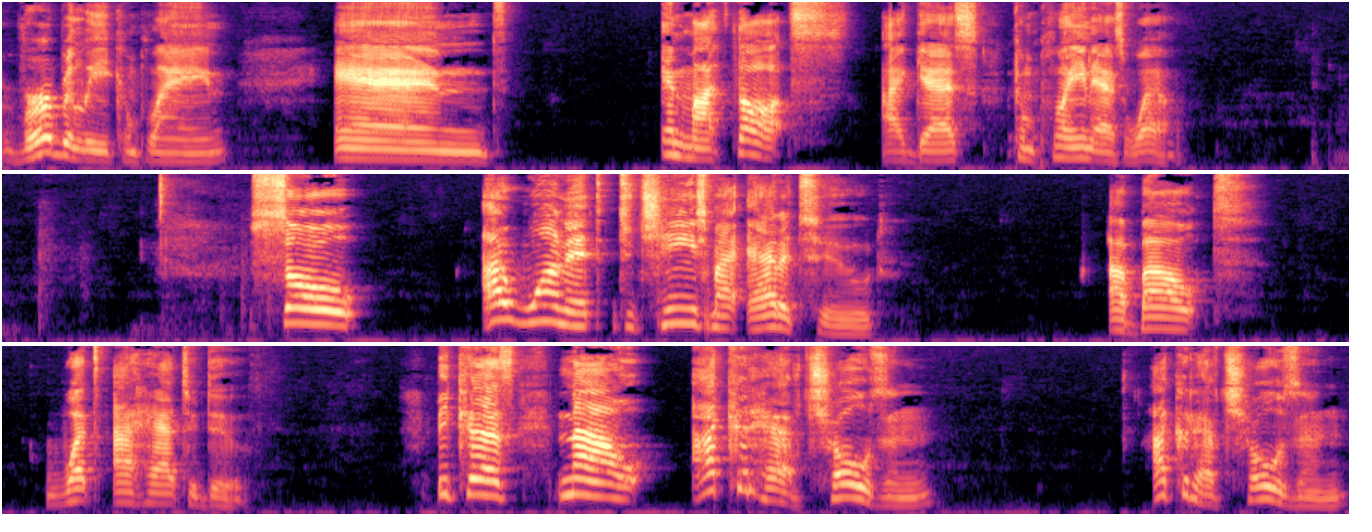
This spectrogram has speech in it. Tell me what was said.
verbally complain and in my thoughts, I guess, complain as well. So I wanted to change my attitude about what I had to do. Because now I could have chosen, I could have chosen,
